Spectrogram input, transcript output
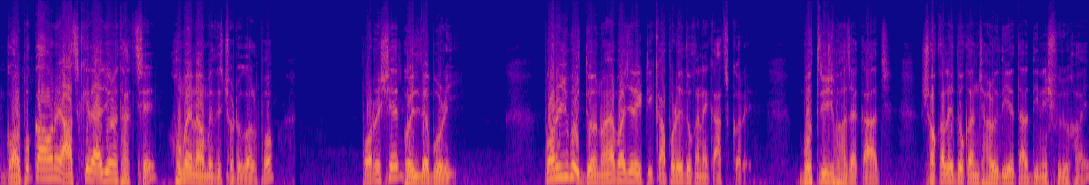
গল্প কাহনের আজকের আয়োজনে থাকছে হুমায়ুন আহমেদের ছোট গল্প, পরেশের হইলদা বড়ি। পরেশ বৈদ্য নয়াবাজারে একটি কাপড়ের দোকানে কাজ করে। বত্রিশ ভাজা কাজ, সকালে দোকান ঝাড়ু দিয়ে তার দিনে শুরু হয়।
